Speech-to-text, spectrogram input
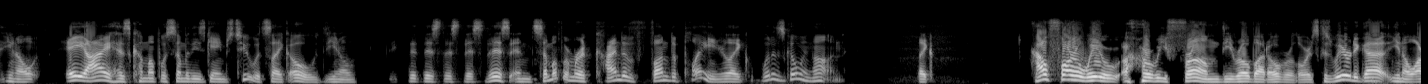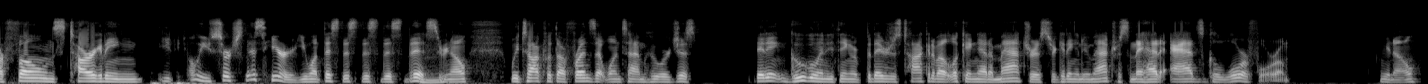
you know, AI has come up with some of these games too. It's like, oh, you know, this, this, this, this, and some of them are kind of fun to play. And you're like, what is going on? Like, how far away are we from the robot overlords? Because we already got, you know, our phones targeting. You, oh, you search this here. You want this, this, this, this, this. Mm-hmm. You know, we talked with our friends at one time who were just they didn't Google anything, but they were just talking about looking at a mattress or getting a new mattress, and they had ads galore for them. You know,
